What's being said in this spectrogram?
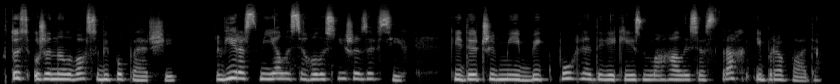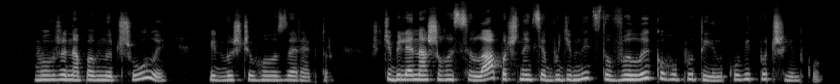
хтось уже наливав собі по першій. Віра сміялася голосніше за всіх, кидаючи в мій бік погляди, в яких змагалися страх і бравада. Ви вже, напевно, чули, підвищив голос директор, що біля нашого села почнеться будівництво великого будинку відпочинку.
